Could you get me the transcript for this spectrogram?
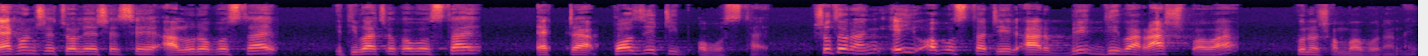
এখন সে চলে এসেছে আলোর অবস্থায়, ইতিবাচক অবস্থায় একটা পজিটিভ অবস্থায়। সুতরাং এই অবস্থাটির আর বৃদ্ধি বা হ্রাস পাওয়া কোনো সম্ভাবনা নেই।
